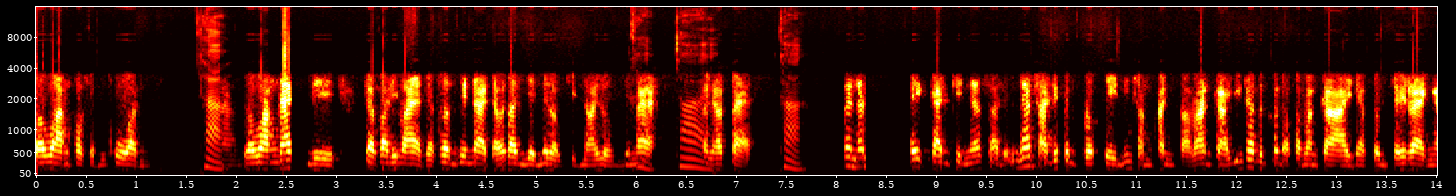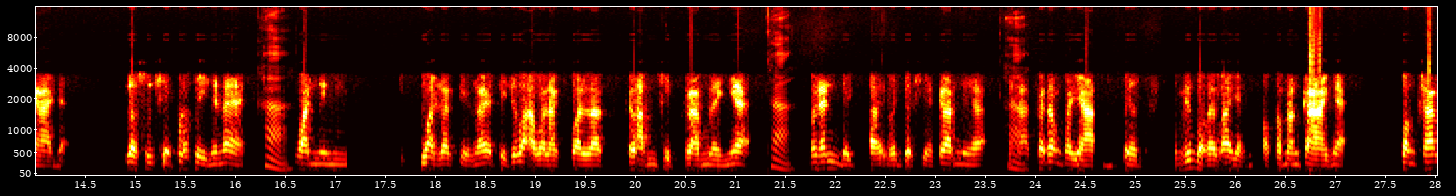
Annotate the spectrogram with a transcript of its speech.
ระวังพอสมควรค่ะนะระวังได้ดีแต่ปริมาณอาจจะเพิ่มขึ้นได้ แต่ว่าตอนเย็นนี่เรากินน้อยลงใช่ไหมใช่ก็แล้วแต่ค่ะเพราะฉะนั้นไอ้การกินเนื้อสัตว์เนื้อสัตว์ที่เป็นโปรตีนที่สำคัญต่อร่างกายยิ่งถ้าเป็นคนออกกำลังกายเนี่ยคนใช้แรงงานเนี่ย เราสูญเสียโปรตีนแน่ๆค่ะวันหนึ่ง วันละเกี่ยวกับติดที่ว่าเอาวันละวันละกรัมสิบกรัมอะไรเงี้ยค่ะเพราะฉะนั้นเดี๋ยวเอ่อมันจะเสียกล้ามเนื้อค่ะนะฮะก็ต้องพยายามเติมผมถึงบอกเลยว่าอย่างออกกำลังกายเนี่ยบางครั้ง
